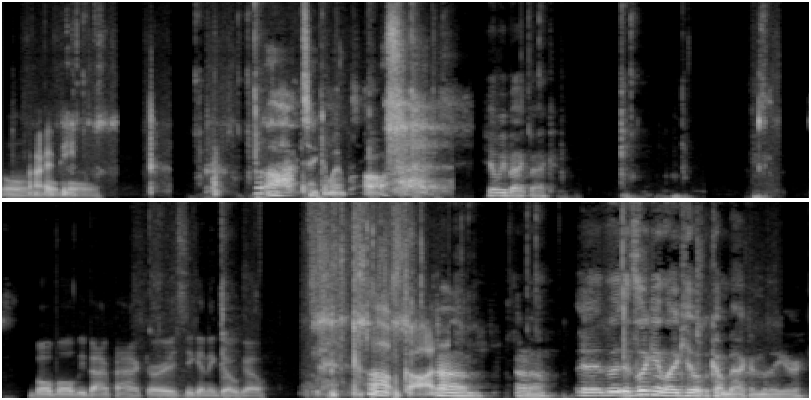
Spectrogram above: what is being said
Oh, R.I.P. blah, blah. Oh, I'm taking my bra off. he'll be back. Back. Bol Bol will be back back, or is he gonna go go? Oh God. Um, I don't know. It, it's looking like he'll come back in another year.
